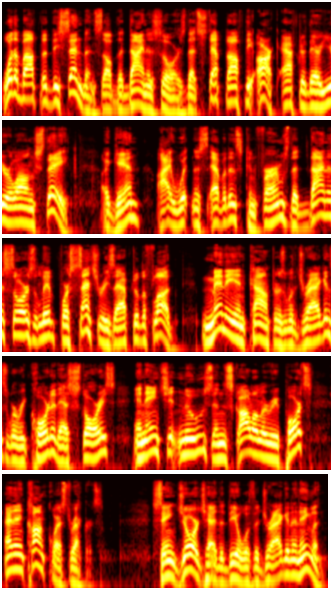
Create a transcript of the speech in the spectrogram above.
What about the descendants of the dinosaurs that stepped off the ark after their year long stay? Again, eyewitness evidence confirms that dinosaurs lived for centuries after the flood. Many encounters with dragons were recorded as stories in ancient news and scholarly reports and in conquest records. St. George had to deal with a dragon in England.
